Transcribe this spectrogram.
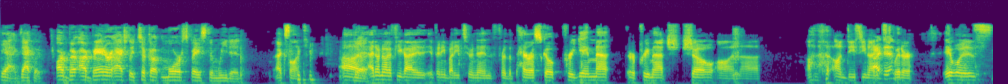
yeah, exactly. Our our banner actually took up more space than we did. Excellent. Uh, Yeah. I don't know if you guys, if anybody tuned in for the Periscope pregame mat or pre-match show on uh, on, on DC United's. Twitter. It was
